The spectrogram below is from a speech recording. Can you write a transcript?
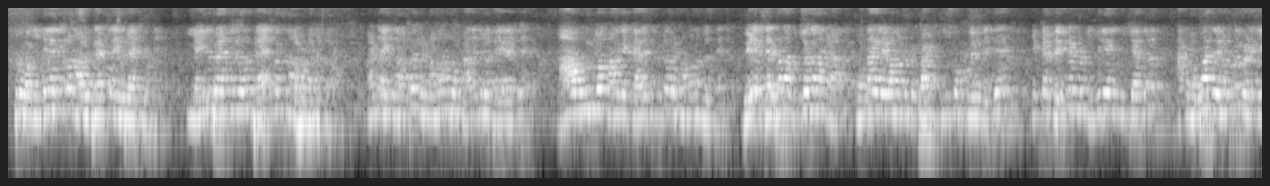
ఇప్పుడు ఒక ఇంజనీరింగ్లో నాలుగు బ్రాంచ్లు ఐదు బ్రాంచ్లు ఉంటాయి ఈ ఐదు బ్రాంచ్లు బ్రాంచ్ వచ్చి నలభై మంది ఉంటారు. అంటే ఐదు నలభై రెండు వందల మంది ఒక కాలేజీలో తయారైతే ఆ ఊర్లో నాలుగైదు కాలేజీలు ఉంటే రెండు వందల మంది వస్తే వీళ్ళకి సరిపడా ఉద్యోగాలు అక్కడ ఉన్నాయో లేవన్నటువంటి పాయింట్ చూసుకోకపోయినట్టయితే ఇక్కడ పెరిగినటువంటి ఇంజనీరింగ్ విద్యార్థులు అక్కడ ఉపాధి లేనప్పుడు వీళ్ళకి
